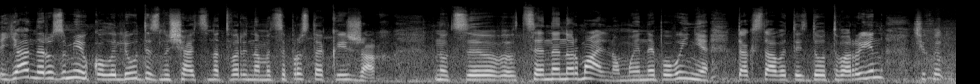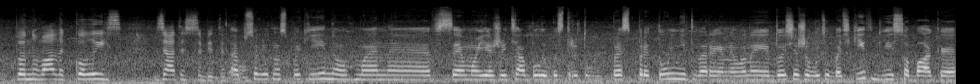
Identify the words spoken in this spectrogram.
Я не розумію, коли люди знущаються над тваринами. Це просто якийсь жах. Ну це, це ненормально. Ми не повинні так ставитись до тварин. Чи планували колись взяти собі таку? Абсолютно спокійно. В мене все моє життя були безприту- безпритульні тварини. Вони досі живуть у батьків, дві собаки.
